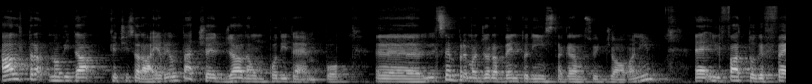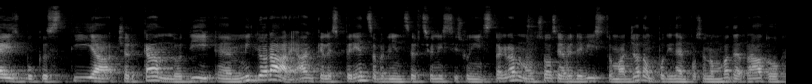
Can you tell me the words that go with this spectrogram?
Altra novità che ci sarà, in realtà c'è già da un po' di tempo, eh, il sempre maggiore avvento di Instagram sui giovani è il fatto che Facebook stia cercando di eh, migliorare anche l'esperienza per gli inserzionisti su Instagram, non so se avete visto, ma già da un po' di tempo, se non vado errato,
